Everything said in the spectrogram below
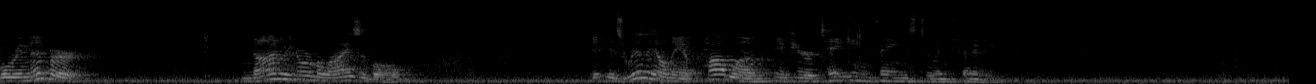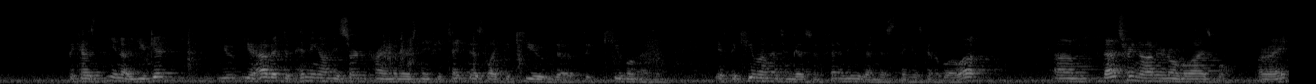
well, remember, non-renormalizable is really only a problem if you're taking things to infinity. Because, you know, you get, you, you have it depending on these certain parameters, and if you take this like the Q, the, the Q momentum, if the Q momentum goes to infinity, then this thing is gonna blow up. Um, that's re- non-renormalizable, all right?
